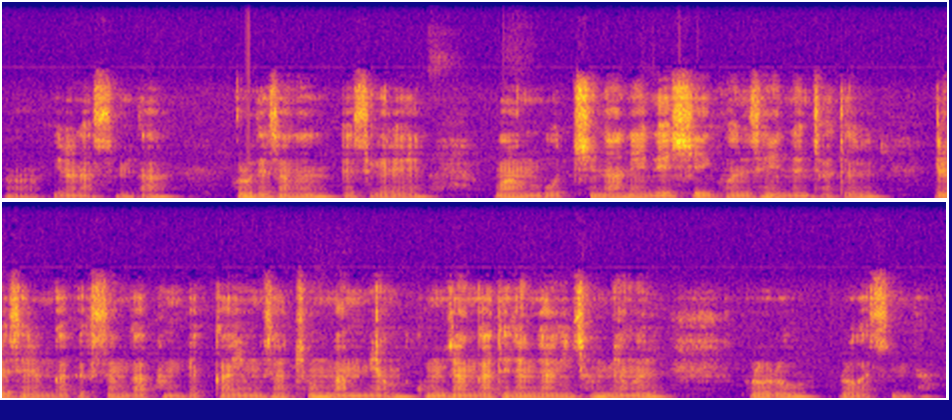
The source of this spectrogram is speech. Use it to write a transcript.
어, 일어났습니다. 포로 대상은 에스겔의 왕 모친 아내 넷이 권세 있는 자들, 예루살렘과 백성과 방백과 용사 총 만명, 공장과 대장장이 천명을 포로로 끌어갔습니다.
